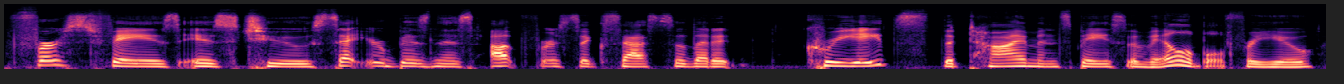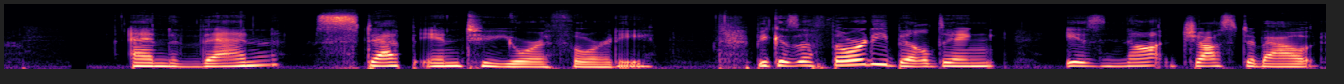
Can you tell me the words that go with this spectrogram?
First phase is to set your business up for success so that it creates the time and space available for you. And then step into your authority. Because authority building is not just about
